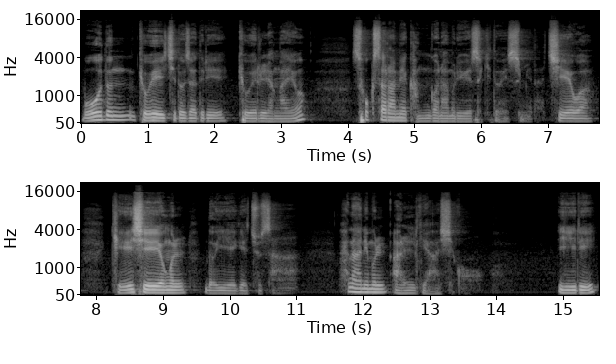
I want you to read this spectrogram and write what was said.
모든 교회의 지도자들이 교회를 향하여 속 사람의 강건함을 위해서 기도했습니다. 지혜와 계시의 영을 너희에게 주사 하나님을 알게 하시고 이 일이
